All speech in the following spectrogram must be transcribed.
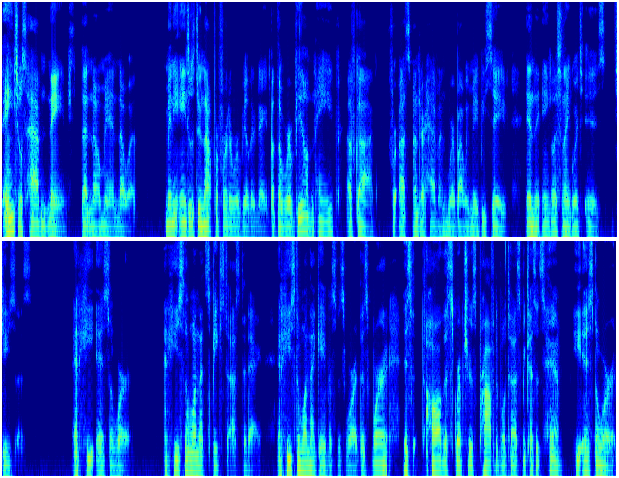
angels have names that no man knoweth. Many angels do not prefer to reveal their name, but the revealed name of God for us under heaven, whereby we may be saved, in the English language is Jesus. And He is the Word. And He's the one that speaks to us today. And He's the one that gave us this word. This word is all the scriptures profitable to us because it's Him. He is the word.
